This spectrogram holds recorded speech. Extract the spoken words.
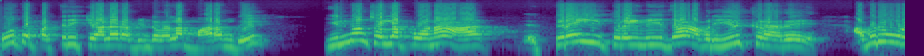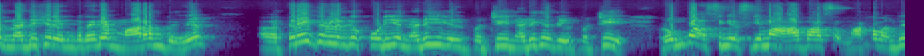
மூத்த பத்திரிகையாளர் அப்படின்றதெல்லாம் மறந்து இன்னும் சொல்ல போனா திரை துறையிலேயே தான் அவர் இருக்கிறாரு. அவரும் ஒரு நடிகர் என்பதிலே மறந்து திரைத்துறையில் இருக்கக்கூடிய நடிகைகள் பற்றி நடிகர்கள் பற்றி ரொம்ப அசிங்க அசிங்கமா ஆபாசமாக வந்து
